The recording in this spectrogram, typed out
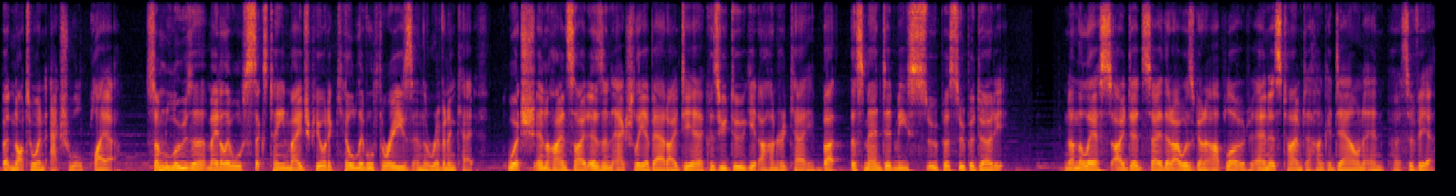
but not to an actual player. Some loser made a level 16 mage pure to kill level 3s in the Revenant Cave. Which, in hindsight, isn't actually a bad idea because you do get 100k, but this man did me super, super dirty. Nonetheless, I did say that I was going to upload, and it's time to hunker down and persevere.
